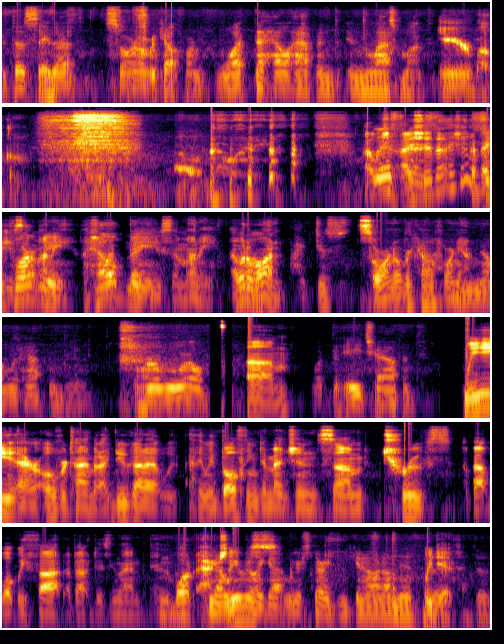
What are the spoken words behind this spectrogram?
It does say that. Soaring over California. What the hell happened in the last month? You're welcome. I wish I should I should have bet you some me. money. I Help have bet you some money. I would have Well, won. I just Soaring over California. I know what happened, dude. Soaring over the world. Um, What the H happened? we are over time, but I do gotta. I think we both need to mention some truths about what we thought about Disneyland and what actually. yeah, we really got we were started geeking out on this. We did. the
